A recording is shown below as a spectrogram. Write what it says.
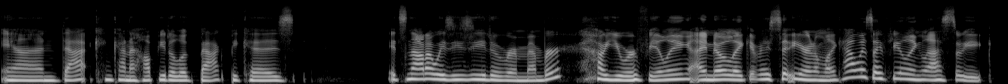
And that can kind of help you to look back because it's not always easy to remember how you were feeling. I know, like, if I sit here and I'm like, how was I feeling last week?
